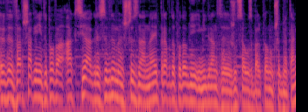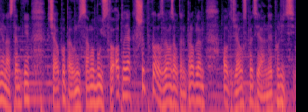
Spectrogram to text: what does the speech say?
W Warszawie nietypowa akcja. Agresywny mężczyzna, najprawdopodobniej imigrant, rzucał z balkonu przedmiotami, a następnie chciał popełnić samobójstwo. Oto jak szybko rozwiązał ten problem oddział specjalny policji.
